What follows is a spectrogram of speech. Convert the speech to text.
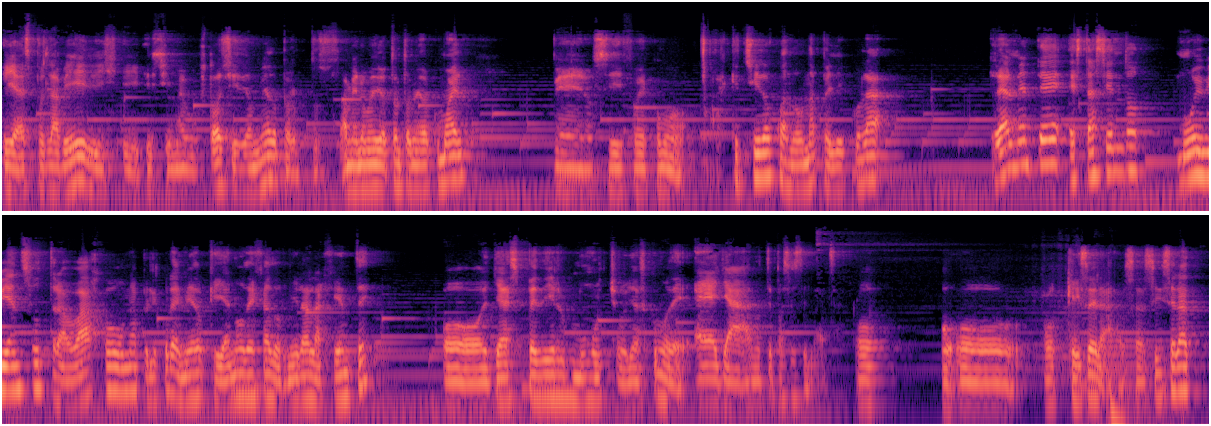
y ya después la vi y, sí me gustó, sí dio miedo, pero pues a mí no me dio tanto miedo como él. Pero sí fue como, ay, qué chido cuando una película realmente está haciendo muy bien su trabajo, una película de miedo que ya no deja dormir a la gente, o ya es pedir mucho, ya es como de, eh, ya, no te pases de lanza, o, o, o qué será? O sea, ¿sí será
